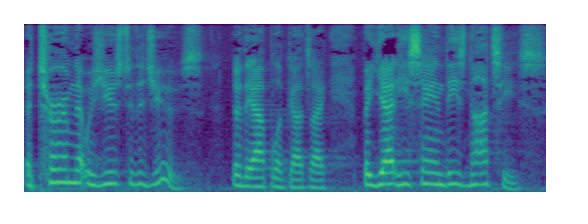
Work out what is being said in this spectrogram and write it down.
A term that was used to the Jews. They're the apple of God's eye. But yet he's saying these Nazis,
